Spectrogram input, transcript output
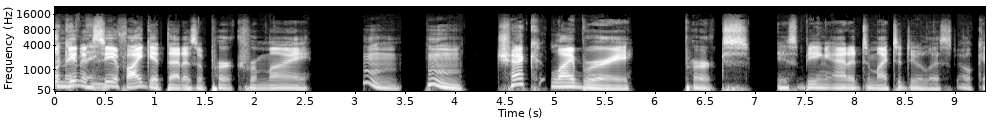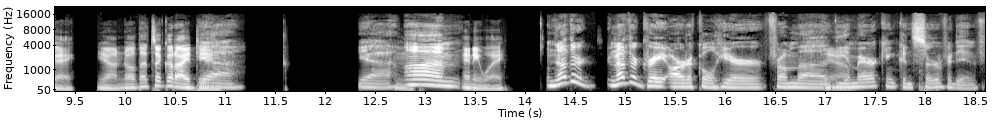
look in and see if I get that as a perk from my. Hmm. Hmm. Check library perks is being added to my to-do list. Okay. Yeah. No, that's a good idea. Yeah. Yeah. Hmm. Um. Anyway, Another another great article here from uh, Yeah. the American Conservative.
